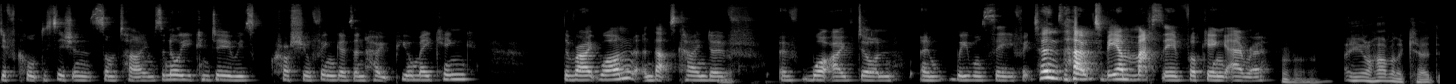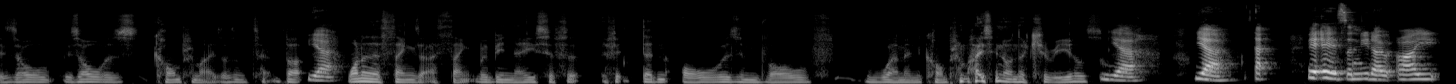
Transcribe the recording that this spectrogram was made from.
difficult decisions sometimes and all you can do is cross your fingers and hope you're making the right one and that's kind of. Of what I've done and we will see if it turns out to be a massive fucking error. You know, having a kid is all is always compromise, isn't it? But yeah, one of the things that I think would be nice if it if it didn't always involve women compromising on their careers. Yeah, yeah, uh, it is, and you know, I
